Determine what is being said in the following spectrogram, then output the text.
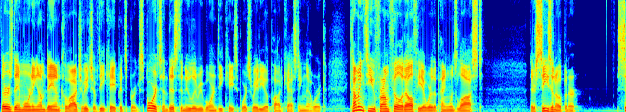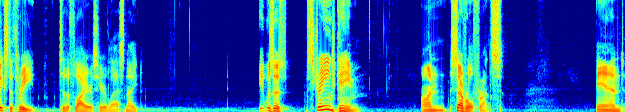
Thursday morning. I'm Dan Kovacevic of DK Pittsburgh Sports, and this, the newly reborn DK Sports Radio Podcasting Network. Coming to you from Philadelphia, where the Penguins lost their season opener, six to three, to the Flyers here last night. It was a strange game on several fronts, and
